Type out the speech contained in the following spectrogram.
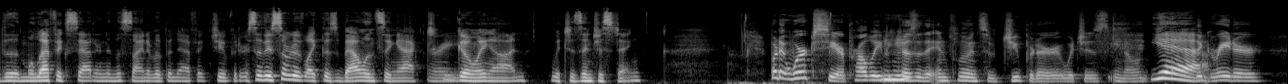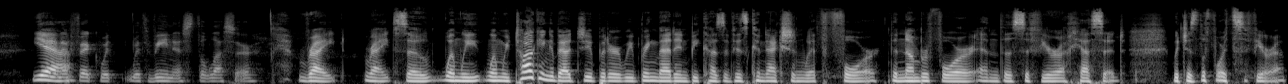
the malefic Saturn in the sign of a benefic Jupiter. So there's sort of like this balancing act Right. going on, which is interesting. But it works here, probably because of the influence of Jupiter, which is, you know, Mm-hmm. Yeah. the greater Yeah. benefic with, with Venus, the lesser. Right, right. So when we when we're talking about Jupiter, we bring that in because of his connection with four, the number four, and the Sephira Chesed, which is the fourth Sephira.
